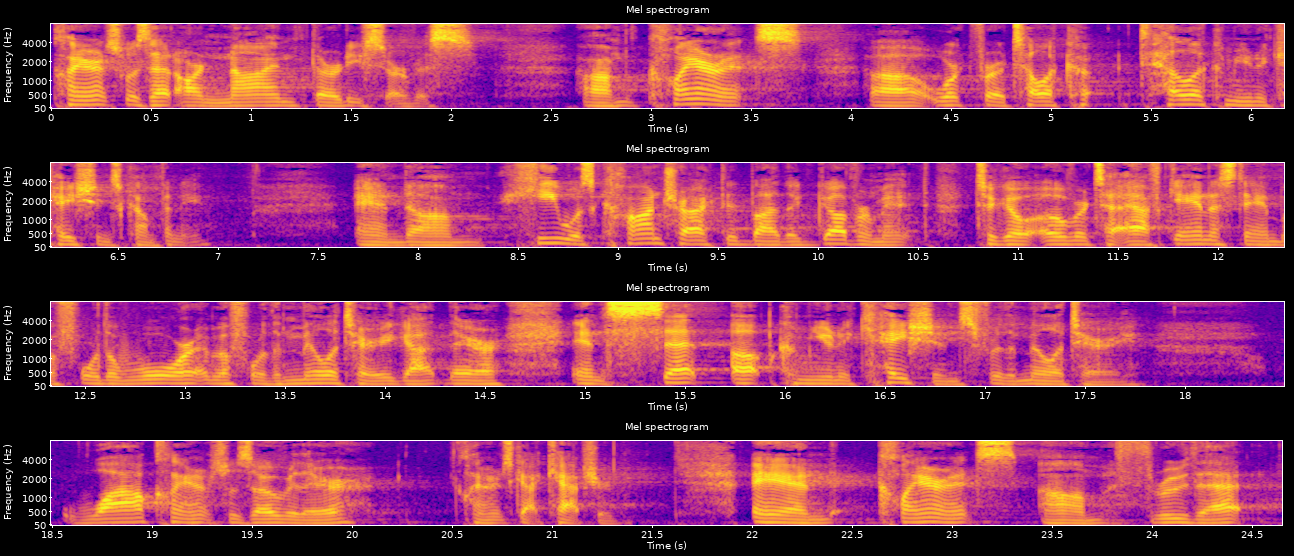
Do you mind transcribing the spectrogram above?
Clarence was at our 9:30 service. Um, Clarence uh, worked for a tele- telecommunications company, and um, he was contracted by the government to go over to Afghanistan before the war and before the military got there and set up communications for the military. While Clarence was over there, Clarence got captured, and Clarence, um, through that,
